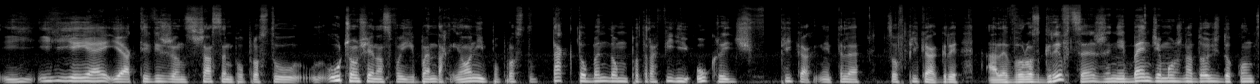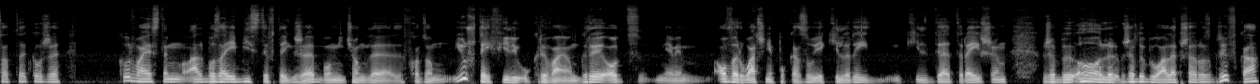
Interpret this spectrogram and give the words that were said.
I, i EA i Activision z czasem po prostu uczą się na swoich błędach i oni po prostu tak to będą potrafili ukryć w plikach, nie tyle co w plikach gry, ale w rozgrywce, że nie będzie można dojść do końca tego, że kurwa jestem albo zajebisty w tej grze, bo mi ciągle wchodzą, już w tej chwili ukrywają gry od, nie wiem, Overwatch nie pokazuje kill, kill death ration, żeby, o, żeby była lepsza rozgrywka,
